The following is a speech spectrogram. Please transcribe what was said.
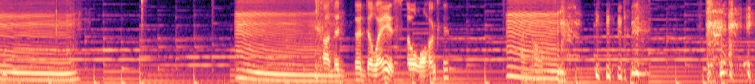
Mm. Mm. Uh, the the delay is so long. Mm.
